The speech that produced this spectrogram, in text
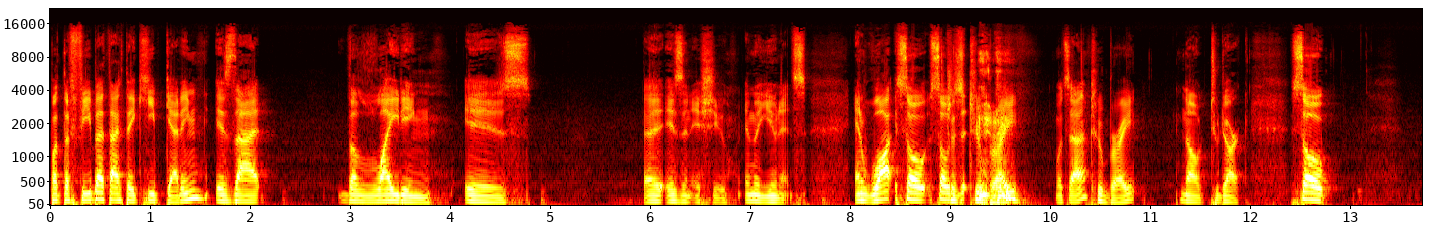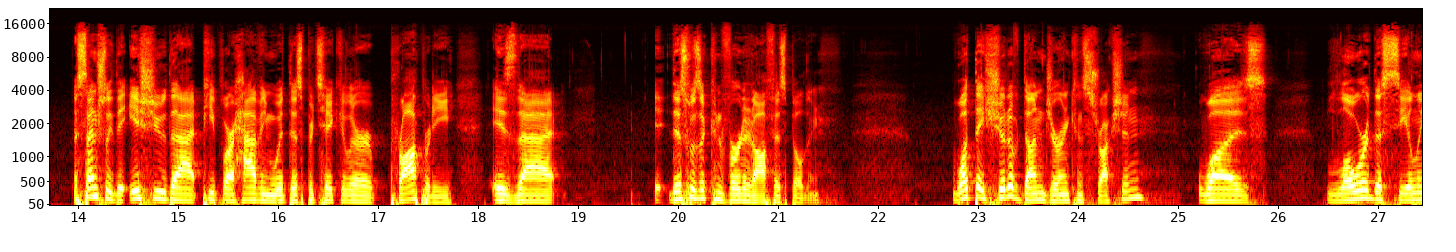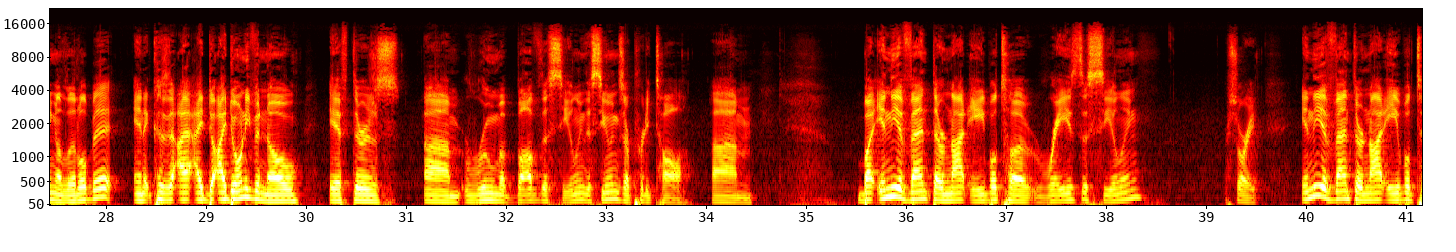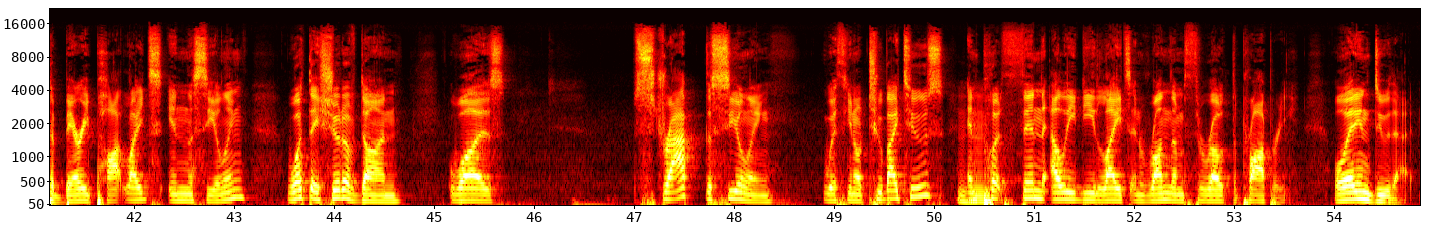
but the feedback that they keep getting is that the lighting is uh, is an issue in the units. And what? So so Just th- too bright, What's that? too bright. No, too dark. So essentially, the issue that people are having with this particular property is that it- this was a converted office building. What they should have done during construction was lowered the ceiling a little bit, and because I, I, I don't even know if there's um, room above the ceiling. The ceilings are pretty tall. Um, but in the event they're not able to raise the ceiling, sorry, in the event they're not able to bury pot lights in the ceiling, what they should have done was strap the ceiling with you know two by 2s and put thin LED lights and run them throughout the property. Well, they didn't do that.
